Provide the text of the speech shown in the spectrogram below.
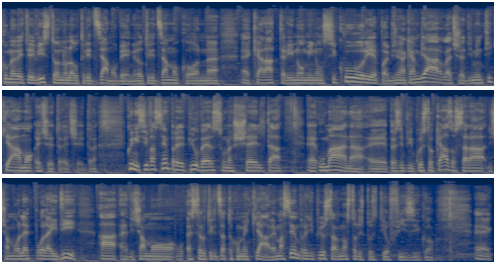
come avete visto, non la utilizziamo bene, la utilizziamo con eh, caratteri, nomi non sicuri e poi bisogna cambiarla, ce la dimentichiamo, eccetera, eccetera. Quindi si va sempre più verso una scelta eh, umana, eh, per esempio in questo caso sarà diciamo, l'Apple ID a eh, diciamo, essere utilizzato come chiave, ma sempre di più sarà il nostro dispositivo fisico eh,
